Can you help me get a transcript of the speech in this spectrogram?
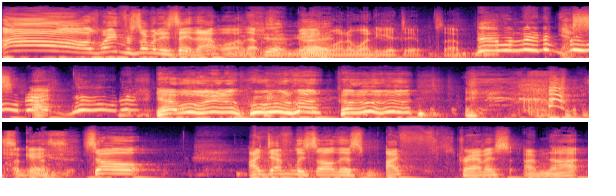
Oh, I was waiting for somebody to say that one. Oh, that was a Oh, main right. one I wanted to get to. So Devil in a Yes. blue All dress, blue dress. Devil in a blue okay, so I definitely saw this. I, Travis, I'm not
